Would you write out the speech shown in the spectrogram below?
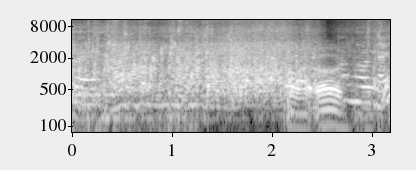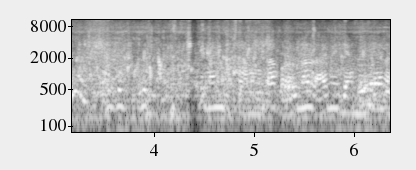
trời ơi rồi cá bự nó lại nó nó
